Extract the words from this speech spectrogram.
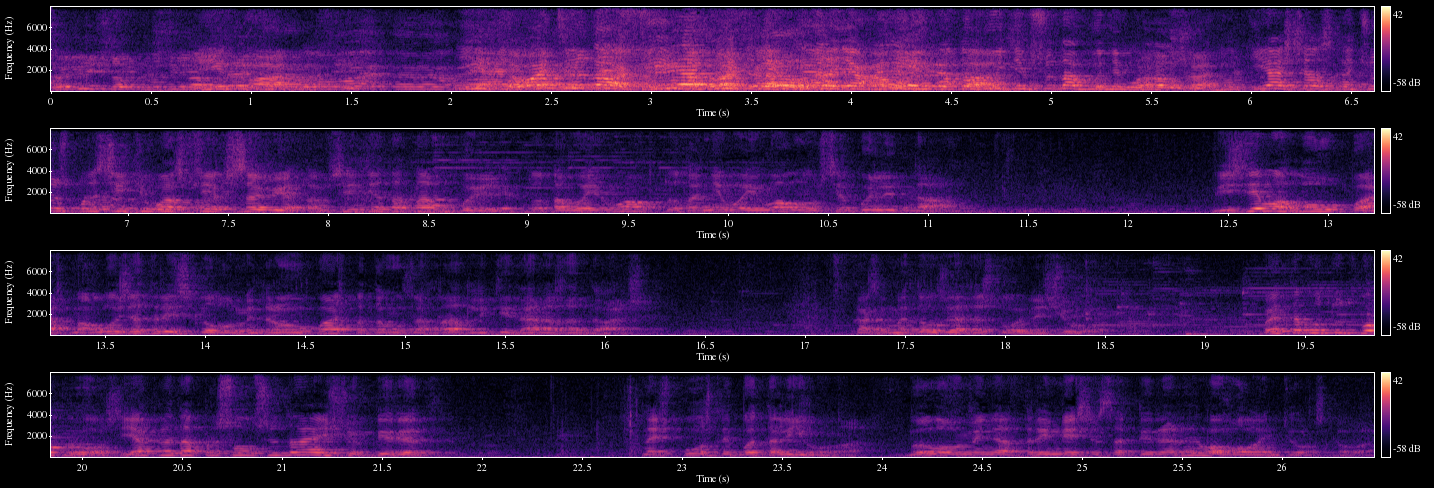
Вы лично пришли на И встречу давайте так, Давайте, когда я говорю, потом выйдем сюда, будем продолжать. Вот я сейчас хочу спросить у вас всех советов. Все где-то там были. Кто-то воевал, кто-то не воевал, но все были там. Везде могло упасть, могло за 30 километров упасть, потому что град летит гораздо дальше. Скажем, это уже достойно чего. Поэтому тут вопрос. Я когда пришел сюда еще перед, значит, после батальона, было у меня три месяца перерыва волонтерского.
